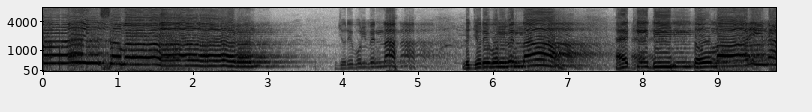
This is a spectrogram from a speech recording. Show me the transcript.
মাল সমান। জোরে বলবেন না? জোরে বলবেন না। একই দিন তোমারই নাম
